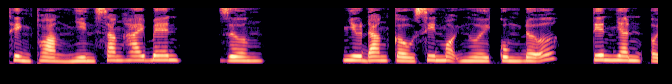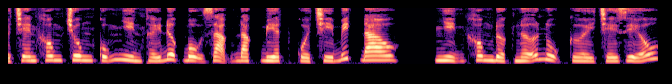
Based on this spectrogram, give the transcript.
thỉnh thoảng nhìn sang hai bên, dương. Như đang cầu xin mọi người cùng đỡ, tiên nhân ở trên không trung cũng nhìn thấy được bộ dạng đặc biệt của trì bích đao, nhịn không được nỡ nụ cười chế giễu,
